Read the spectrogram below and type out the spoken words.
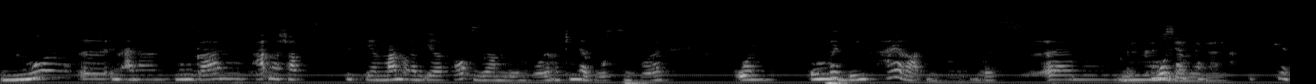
nur äh, in einer monogamen Partnerschaft mit ihrem Mann oder mit ihrer Frau zusammenleben wollen und Kinder großziehen wollen und unbedingt heiraten wollen. Das, ähm, Das muss man ja gar nicht. akzeptieren.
